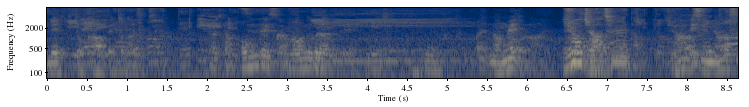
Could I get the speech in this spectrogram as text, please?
レッドカーペット大作戦ホームベースからマウンドグラウンドで？いいんじあれ何メートル。なの18 18メーター長すぎ長す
